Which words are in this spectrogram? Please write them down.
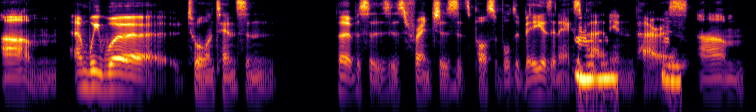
Um, and we were, to all intents and purposes, as French as it's possible to be as an expat mm. in Paris. Um,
